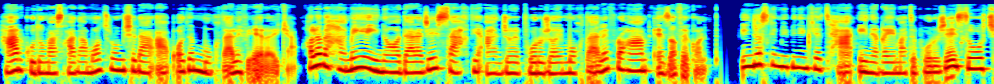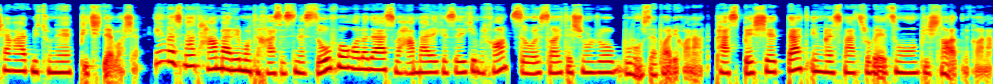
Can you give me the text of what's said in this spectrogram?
هر کدوم از خدمات رو میشه در ابعاد مختلفی ارائه کرد. حالا به همه اینا درجه سختی انجام پروژه مختلف رو هم اضافه کنید. اینجاست که می‌بینیم که تعیین قیمت پروژه سو چقدر می‌تونه پیچیده باشه. این قسمت هم برای متخصصین سو فوق العاده است و هم برای کسایی که می‌خوان سو سایتشون رو برون سپاری کنن. پس به شدت این قسمت رو بهتون پیشنهاد می‌کنم.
